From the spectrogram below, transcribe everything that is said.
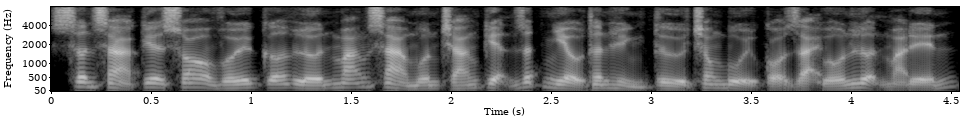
sơn xà kia so với cỡ lớn mãng xà muốn tráng kiện rất nhiều thân hình từ trong bụi cỏ dại bốn lượn mà đến.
